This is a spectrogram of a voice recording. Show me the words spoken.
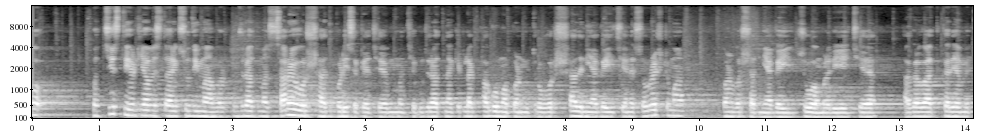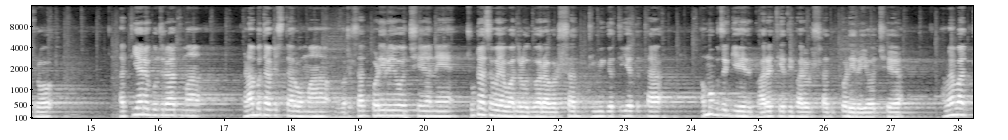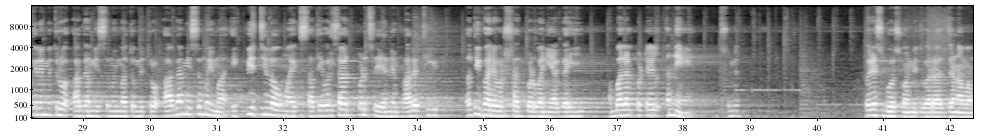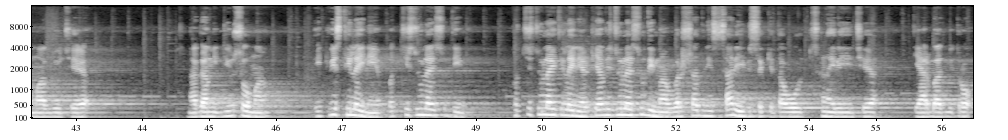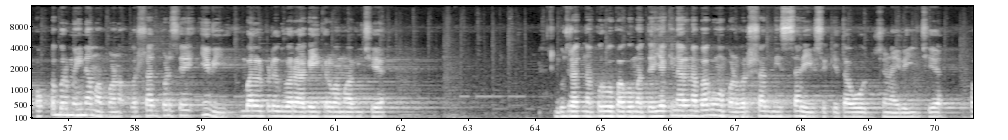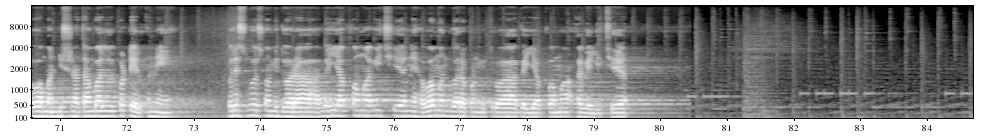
પચીસથી અઠ્યાવીસ તારીખ સુધીમાં ગુજરાતમાં સારો વરસાદ પડી શકે છે. મધ્ય ગુજરાતના કેટલાક ભાગોમાં પણ મિત્રો વરસાદની આગાહી છે અને સૌરાષ્ટ્રમાં પણ વરસાદની આગાહી જોવા મળી રહી છે. આગળ વાત કરીએ મિત્રો, અત્યારે ગુજરાતમાં ઘણા બધા વિસ્તારોમાં વરસાદ પડી રહ્યો છે અને છૂટાછવાયા વાદળો દ્વારા વરસાદ ધીમી ગતિએ તથા અમુક જગ્યાએ ભારેથી અતિ ભારે વરસાદ પડી રહ્યો છે. હવે વાત કરીએ મિત્રો આગામી સમયમાં, તો મિત્રો આગામી સમયમાં એકવીસ જિલ્લાઓમાં એક સાથે વરસાદ પડશે અને ભારેથી અતિ ભારે વરસાદ પડવાની આગાહી અંબાલાલ પટેલ અને સુમિત પરેશ ગોસ્વામી દ્વારા જણાવવામાં આવ્યું છે. આગામી દિવસોમાં એકવીસથી લઈને પચીસ જુલાઈ સુધી, પચીસ જુલાઈથી લઈને અઠ્યાવીસ જુલાઈ સુધીમાં વરસાદની સારી એવી શક્યતાઓ જણાઈ રહી છે. ત્યારબાદ મિત્રો, ઓક્ટોબર મહિનામાં પણ વરસાદ પડશે એવી અંબાલાલ પટેલ દ્વારા આગાહી કરવામાં આવી છે. ગુજરાતના પૂર્વ ભાગોમાં દરિયા કિનારાના ભાગોમાં પણ વરસાદની સારી શક્યતાઓ જણાઈ રહી છે. હવામાન નિષ્ણાત અંબાલાલ પટેલ અને પરેશ ગોસ્વામી દ્વારા આગાહી આપવામાં આવી છે અને હવામાન દ્વારા પણ મિત્રો આ આગાહી આપવામાં આવેલી છે.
